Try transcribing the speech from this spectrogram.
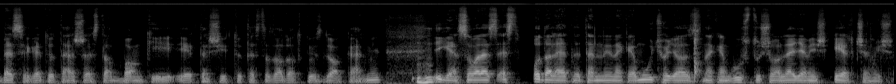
beszélgető társa ezt a banki értesítőt, ezt az adatközlő akármit. Uh-huh. Igen, szóval ezt, ezt oda lehetne tenni nekem úgy, hogy az nekem gusztuson legyen és értsem is.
